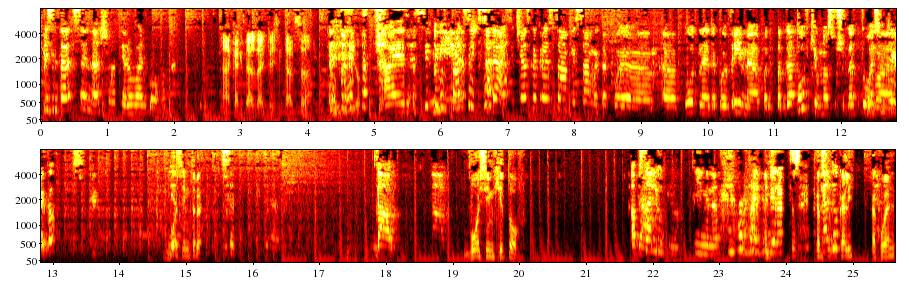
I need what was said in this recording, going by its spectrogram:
Презентация нашего первого альбома. А когда ждать презентацию? А это Ну, в процессе, да. Сейчас как раз самое-самое такое э, плотное такое время под- подготовки у нас уже готово. Восемь треков. Восемь тре- Да, Восемь хитов. абсолютно. Именно. Какое?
